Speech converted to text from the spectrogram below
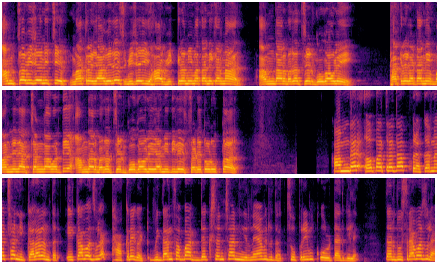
आमचा विजय निश्चित. मात्र यावेळेस विजयी हा विक्रमी मताने करणार. आमदार भरतसेठ गोगावले. ठाकरे गटाने मांडलेल्या चंगावरती आमदार भरत शेठ गोगावले यांनी दिले सडेतोड उत्तर. आमदार अपात्रता प्रकरणाच्या निकालानंतर एका बाजूला ठाकरे गट विधानसभा अध्यक्षांच्या निर्णयाविरोधात सुप्रीम कोर्टात गेले. तर दुसऱ्या बाजूला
